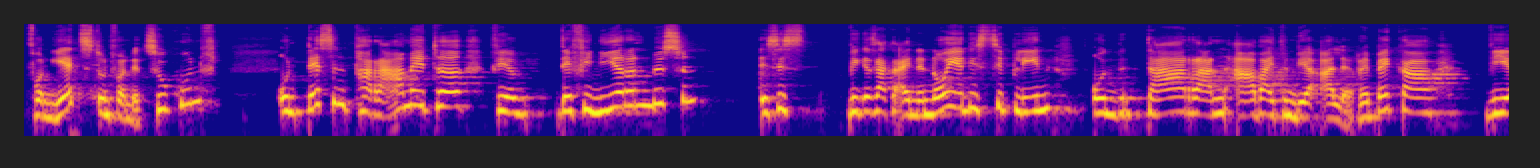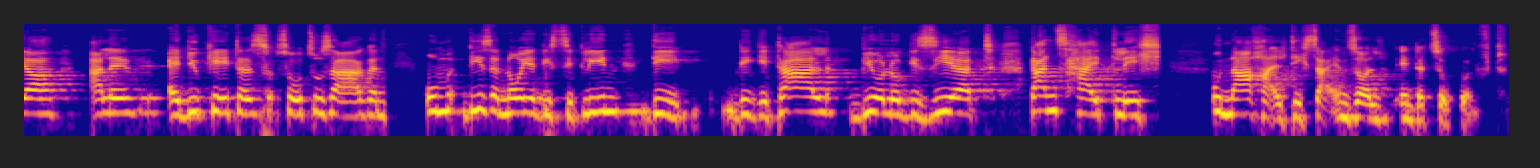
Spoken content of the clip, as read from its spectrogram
von jetzt und von der Zukunft. Und dessen Parameter wir definieren müssen. Es ist, wie gesagt, eine neue Disziplin und daran arbeiten wir alle. Rebecca, wir alle Educators sozusagen, um diese neue Disziplin, die digital, biologisiert, ganzheitlich und nachhaltig sein soll in der Zukunft.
